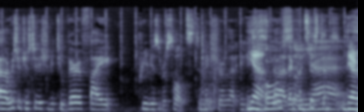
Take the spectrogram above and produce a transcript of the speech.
uh, researchers' duty should be to verify previous results to make sure that it is, Yeah. uh, Also, they're consistent. yes. they are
